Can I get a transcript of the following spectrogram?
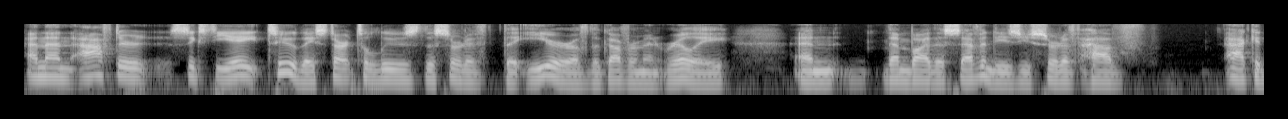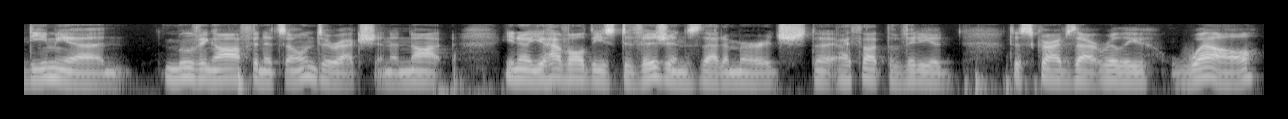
and then after 68 too they start to lose the sort of the ear of the government really and then by the 70s you sort of have academia moving off in its own direction and not you know you have all these divisions that emerge The- i thought the video describes that really well.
